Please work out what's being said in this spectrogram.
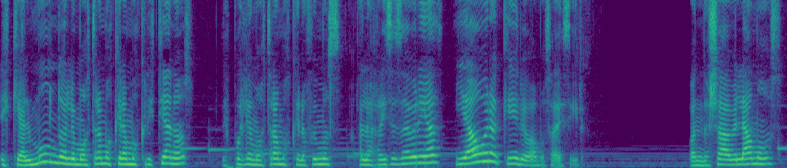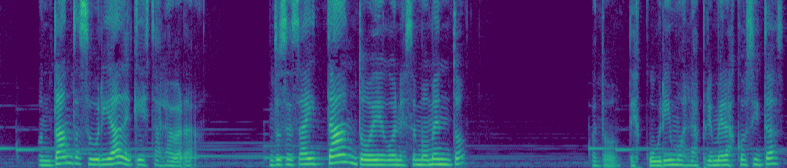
es que al mundo le mostramos que éramos cristianos, después le mostramos que nos fuimos a las raíces hebreas, y ahora qué le vamos a decir. Cuando ya hablamos con tanta seguridad de que esta es la verdad. Entonces hay tanto ego en ese momento, cuando descubrimos las primeras cositas,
